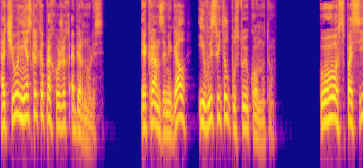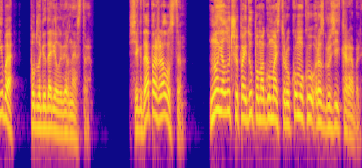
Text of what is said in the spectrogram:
отчего несколько прохожих обернулись. Экран замигал и высветил пустую комнату. «О, спасибо!» — поблагодарила Вернестра. «Всегда пожалуйста. Но я лучше пойду помогу мастеру Комуку разгрузить корабль.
